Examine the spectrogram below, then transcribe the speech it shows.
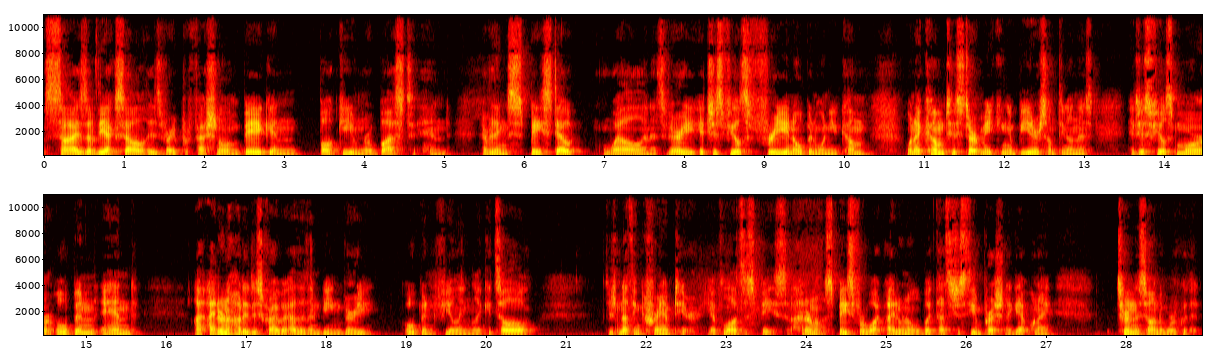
size of the XL is very professional and big and bulky and robust and everything's spaced out well and it's very it just feels free and open when you come when I come to start making a beat or something on this it just feels more open and I, I don't know how to describe it other than being very open feeling like it's all there's nothing cramped here. You have lots of space. I don't know, space for what? I don't know, but that's just the impression I get when I turn this on to work with it.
